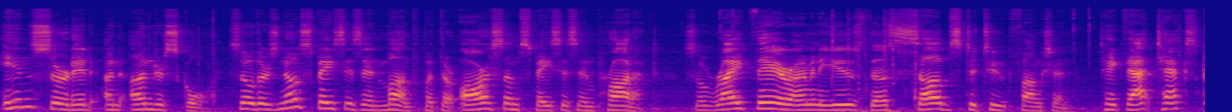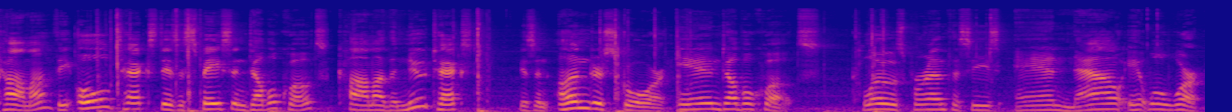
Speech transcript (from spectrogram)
inserted an underscore. So there's no spaces in month, but there are some spaces in product. So right there, I'm going to use the substitute function. Take that text, comma. The old text is a space in double quotes, comma. The new text is an underscore in double quotes, close parentheses, and now it will work.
